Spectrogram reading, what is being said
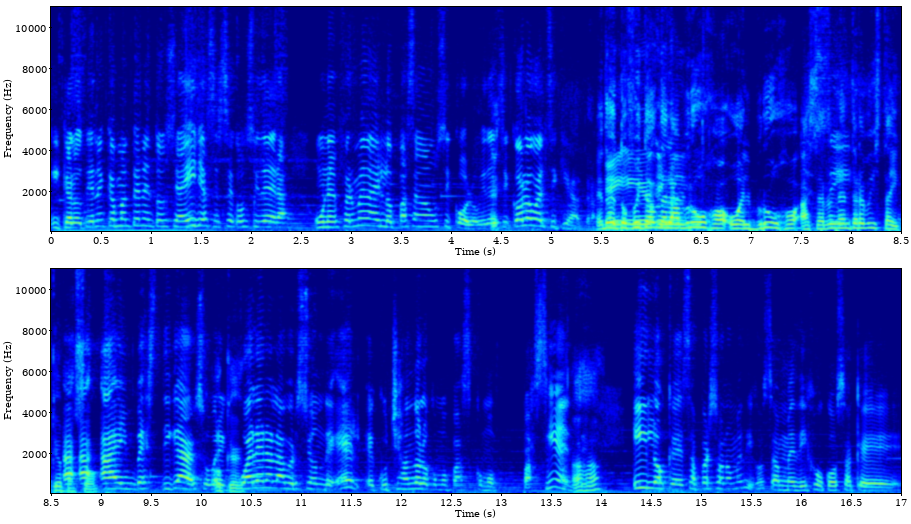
y que lo tienen que mantener, entonces ahí ya sí se considera una enfermedad y lo pasan a un psicólogo y del psicólogo al psiquiatra. Entonces tú En- fuiste donde la bruja o el brujo a hacerle Sí. la entrevista y ¿qué pasó? A, a investigar sobre cuál era la versión de él, escuchándolo como, pas- como paciente. Ajá. Y lo que esa persona me dijo, o sea, me dijo cosas que,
